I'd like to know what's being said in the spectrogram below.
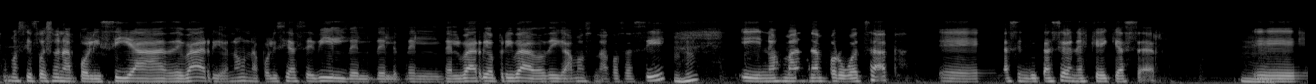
como si fuese una policía de barrio, ¿no? Una policía civil del, del, barrio privado, digamos, una cosa así. Y nos mandan por WhatsApp eh, las indicaciones que hay que hacer. Mm. Eh,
